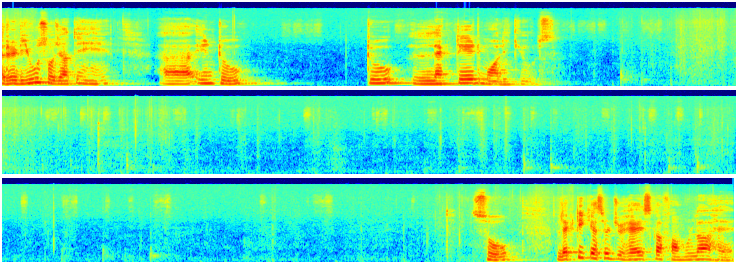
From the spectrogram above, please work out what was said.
रिड्यूस हो जाते हैं into two lactate molecules so lactic acid जो है इसका फार्मूला है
